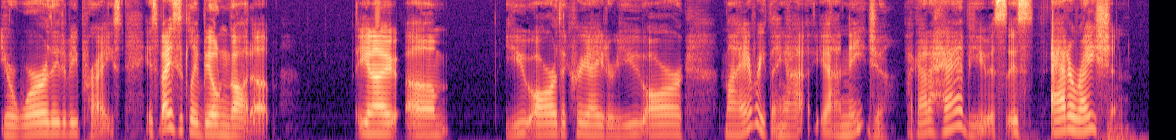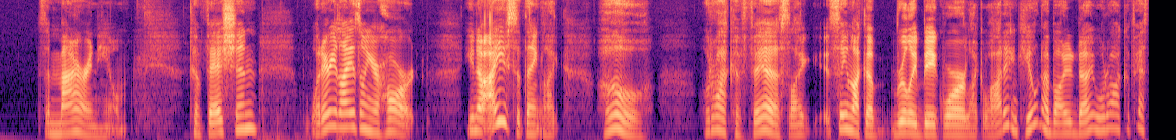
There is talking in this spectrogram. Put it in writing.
You're worthy to be praised. It's basically building God up. You know, um, you are the creator. You are my everything. I I need you. I gotta have you. It's it's adoration. It's admiring him. Confession, whatever he lays on your heart. You know, I used to think like, oh, what do I confess? Like it seemed like a really big word, like, well, I didn't kill nobody today. What do I confess?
